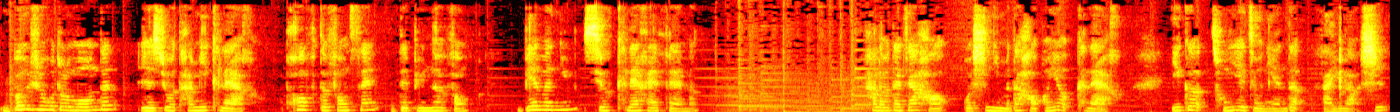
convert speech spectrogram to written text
Bonjour tout le monde, je suis votre ami Claire, prof de français depuis 9 ans. Bienvenue sur Claire FM. Hello，大家好，我是你们的好朋友 Claire，一个从业九年的法语老师。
